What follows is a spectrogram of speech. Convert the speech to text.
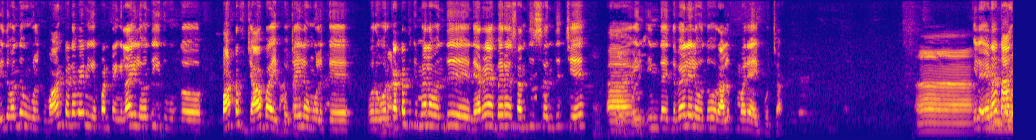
இது வந்து உங்களுக்கு வாண்டடாவே நீங்க பண்றீங்களா? இல்ல வந்து இது உங்க பார்ட் ஆஃப் ஜாப் ஆகி போச்சா? இல்ல உங்களுக்கு ஒரு ஒரு கட்டத்துக்கு மேல வந்து நிறைய பேரை சந்திச்சு சந்திச்சு இந்த- இந்த வேலையில வந்து ஒரு அலுப்பு மாதிரி ஆகி போச்சா? இல்ல ஏன்னா நாங்க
